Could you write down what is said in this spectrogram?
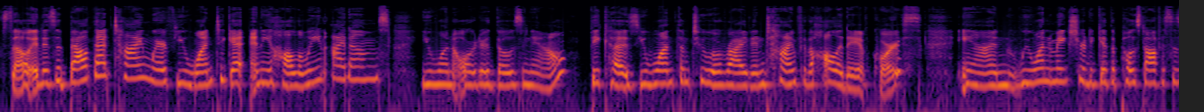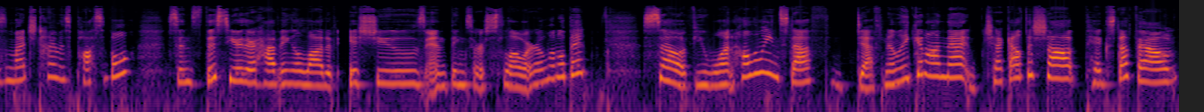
So it is about that time where if you want to get any Halloween items, you want to order those now because you want them to arrive in time for the holiday, of course. And we want to make sure to give the post office as much time as possible since this year they're having a lot of issues and things are slower a little bit. So if you want Halloween stuff, definitely get on that. Check out the shop, pick stuff out.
